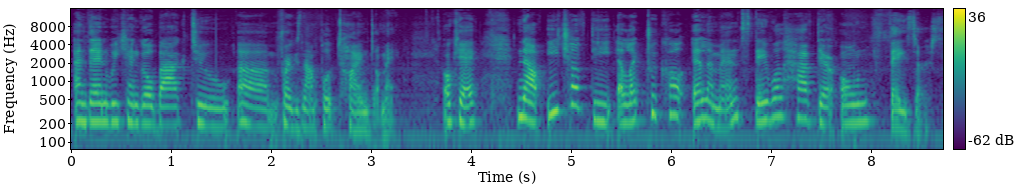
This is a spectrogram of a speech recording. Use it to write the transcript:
And then we can go back to, um, for example, time domain. Okay, now each of the electrical elements, they will have their own phasors.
